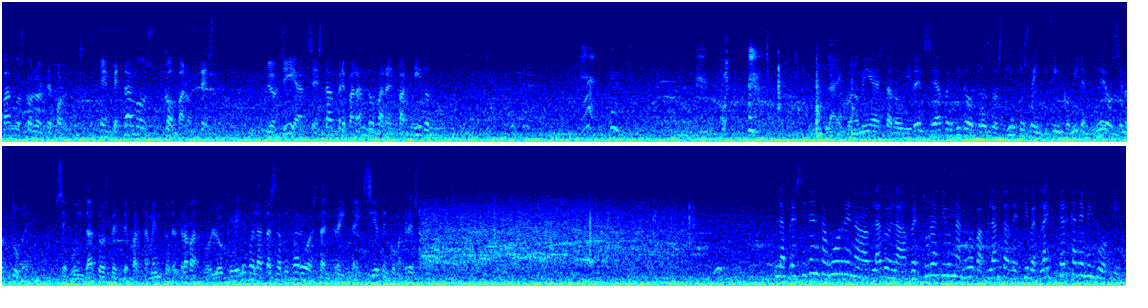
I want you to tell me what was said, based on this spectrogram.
Vamos con los deportes. Empezamos con baloncesto. Los Gears se están preparando para el partido. La economía estadounidense ha perdido otros 225.000 empleos en octubre, según datos del Departamento de Trabajo, lo que eleva la tasa de paro hasta el 37,3%. La presidenta Warren ha hablado en la apertura de una nueva planta de CyberLife cerca de Milwaukee.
